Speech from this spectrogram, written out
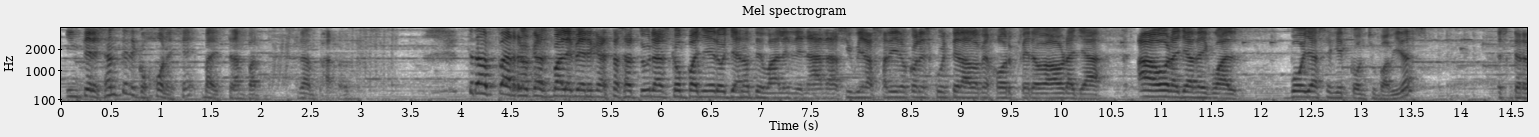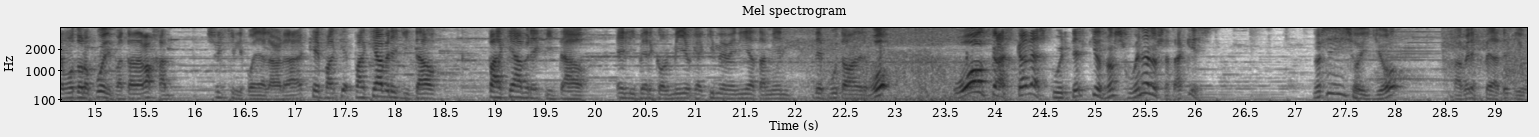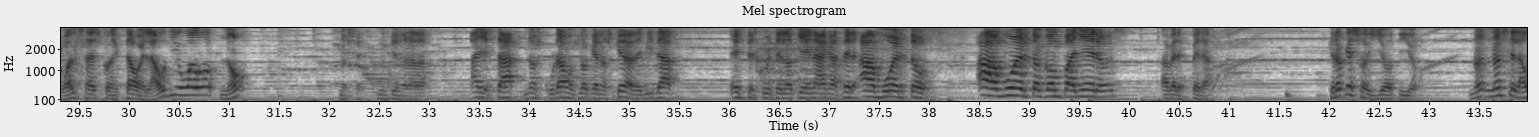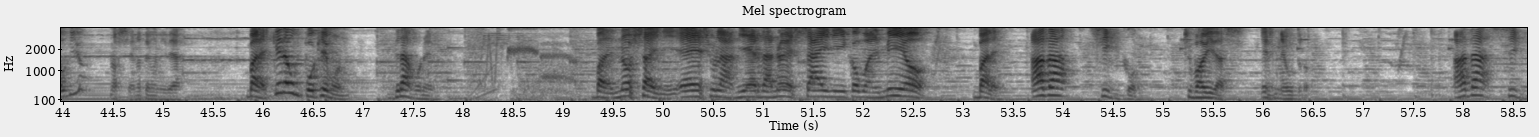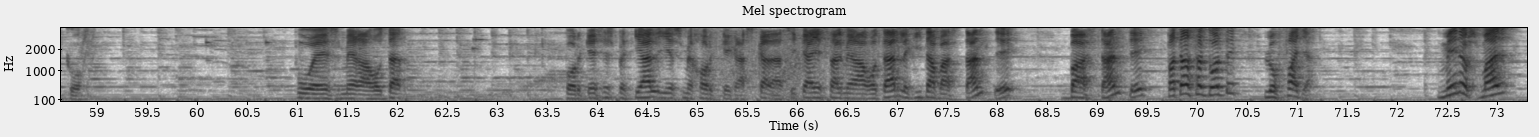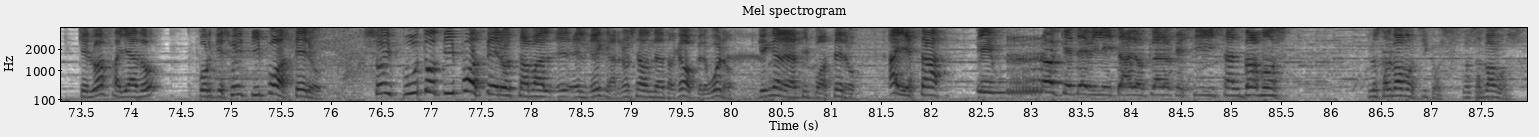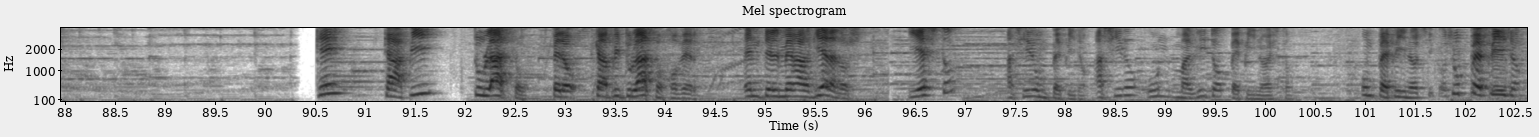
Interesante de cojones, ¿eh? Vale, trampa. Trampa. Trampa rocas, vale verga a estas alturas, compañero, ya no te vale de nada. Si hubiera salido con Squirtle a lo mejor, pero ahora ya, ahora ya da igual. Voy a seguir con chupavidas. Es que terremoto no puede y patada baja. Soy gilipollas, la verdad. Es que, ¿para qué, ¿para qué habré quitado? ¿Para qué habré quitado? el hipercolmillo que aquí me venía también de puta madre. ¡Oh! ¡Oh! Cascada Squirtle, tío, no suenan los ataques. No sé si soy yo. A ver, espérate, que igual se ha desconectado el audio o algo. No. No sé, no entiendo nada. Ahí está, nos curamos lo que nos queda de vida. Este Squirtle no tiene nada que hacer. ¡Ha muerto! ¡Ha muerto, compañeros! A ver, espera. Creo que soy yo, tío. ¿No, ¿No es el audio? No sé, no tengo ni idea. Vale, queda un Pokémon. Dragonair. Vale, no Shiny. Es una mierda, no es Shiny como el mío. Vale, Hada Psíquico. Chupavidas, es neutro. Hada Psíquico. Pues Mega Agotar. Porque es especial y es mejor que Cascada. Así que ahí está el Mega Agotar. Le quita bastante. Bastante. Patada salto alte, lo falla. Menos mal que lo ha fallado Porque soy tipo acero Soy puto tipo acero, chaval el, el, Gengar, no sé a dónde ha atacado Pero bueno, Gengar era tipo acero Ahí está, Team Rocket debilitado Claro que sí, salvamos Lo salvamos, chicos, lo salvamos ¡Qué capitulazo! Pero capitulazo, joder Entre el Mega Gyarados y esto ha sido un pepino Ha sido un maldito pepino esto. Un pepino, chicos, un pepino.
